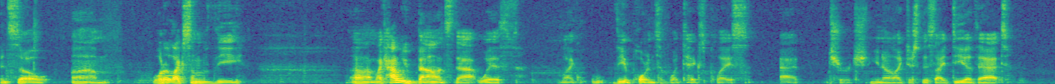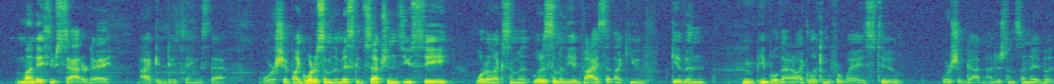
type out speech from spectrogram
And so, um, what are like some of the um, like how do we balance that with like w- the importance of what takes place at church you know like just this idea that monday through saturday i can do things that worship. Like what are some of the misconceptions you see? What are like some of what is some of the advice that like you've given mm-hmm. people that are like looking for ways to worship god not just on sunday but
